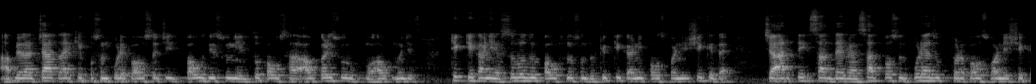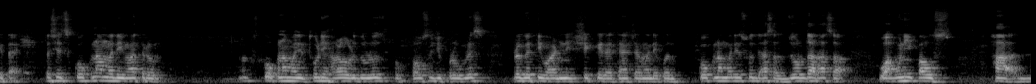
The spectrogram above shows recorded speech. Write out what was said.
आपल्याला चार तारखेपासून पुढे पावसाची पाऊस दिसून येईल. तो पाऊस हा अवकाळी स्वरूप अव- म्हणजे ठिकठिकाणी सर्वदूर पाऊस नसून तो ठिकठिकाणी पाऊस पडण्याची शक्यता आहे. चार ते सात दरम्यान सातपासून पुढे अजून थोडा पाऊस पडण्याची शक्यता आहे. तसेच कोकणामध्ये मात्र कोकणामध्ये थोडी हळूहळू हळूहळू पावसाची प्रोग्रेस प्रगती वाढण्याची शक्यता आहे. त्याच्यामध्ये पण कोकणामध्ये सुद्धा असा जोरदार असा वाहुणी पाऊस हा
